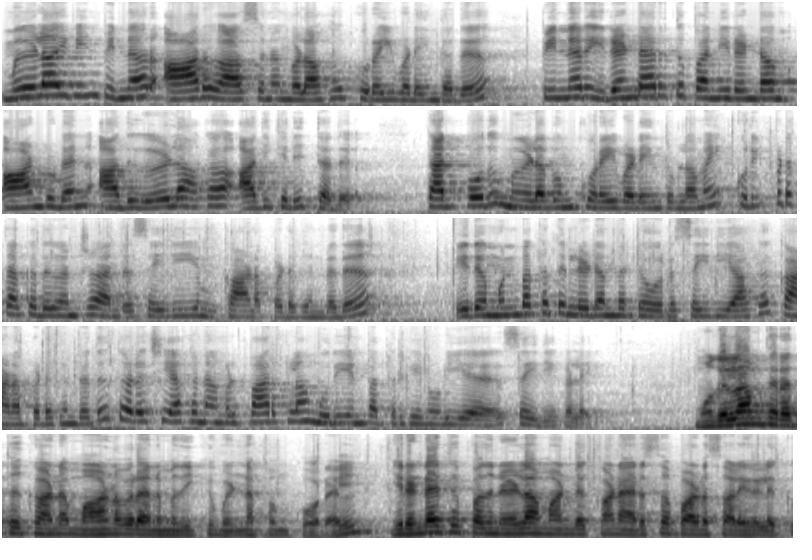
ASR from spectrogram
மீளாய்வின் பின்னர் ஆறு ஆசனங்களாக குறைவடைந்தது. பின்னர் இரண்டாயிரத்து பன்னிரெண்டாம் ஆண்டுடன் அது ஏழாக அதிகரித்தது. தற்போது மீளவும் குறைவடைந்துள்ளமை குறிப்பிடத்தக்கது என்று அந்த செய்தியும் காணப்படுகின்றது. இது முன்பக்கத்தில் இடம்பெற்ற ஒரு செய்தியாக காணப்படுகின்றது. தொடர்ச்சியாக நாங்கள் பார்க்கலாம் உதயன் பத்திரிகையினுடைய செய்திகளை. முதலாம் தரத்துக்கான மாணவர் அனுமதிக்கு விண்ணப்பம் கோரல். இரண்டாயிரத்தி பதினேழாம் ஆண்டுக்கான அரச பாடசாலைகளுக்கு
